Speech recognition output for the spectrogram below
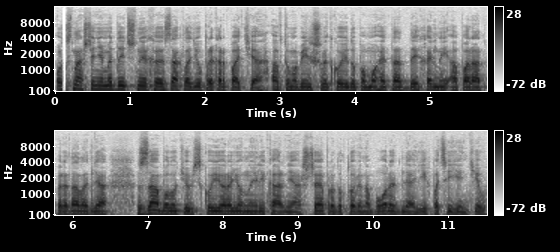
Оснащення медичних закладів Прикарпаття, автомобіль швидкої допомоги та дихальний апарат передали для Заболотівської районної лікарні, а ще продуктові набори для їх пацієнтів.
